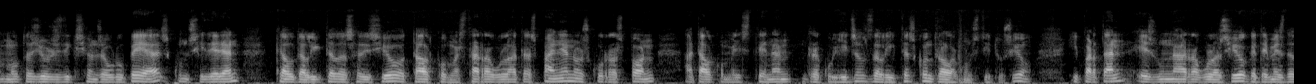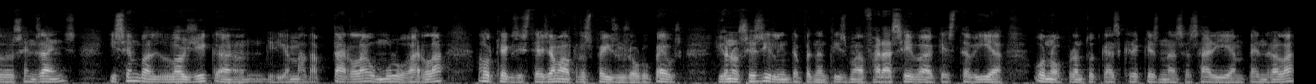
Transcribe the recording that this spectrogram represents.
moltes jurisdiccions europees consideren que el delicte de sedició, tal com està regulat a Espanya, no es correspon a tal com ells tenen recollits els delictes contra la Constitució. I, per tant, és una regulació que té més de 200 anys i sembla lògic, eh, diríem, adaptar-la, homologar-la al que existeix en altres països europeus. Jo no sé si l'independentisme farà seva aquesta via o no, però en tot cas crec que és necessari emprendre-la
